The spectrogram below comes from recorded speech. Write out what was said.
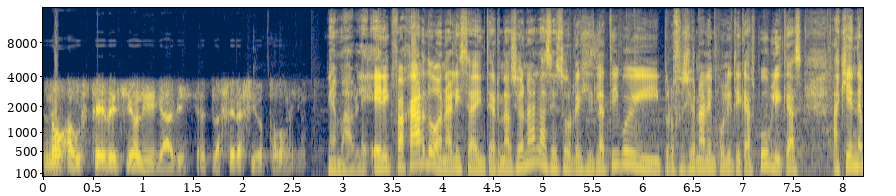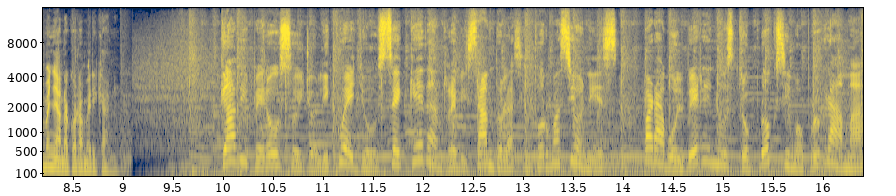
No, a ustedes, Yoli y Gaby. El placer ha sido todo mío. Muy amable. Eric Fajardo, analista internacional, asesor legislativo y profesional en políticas públicas, aquí en De Mañana con Americano. Gaby Peroso y Yoli Cuello se quedan revisando las informaciones para volver en nuestro próximo programa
